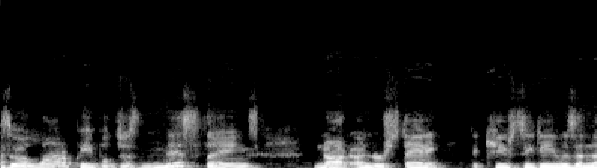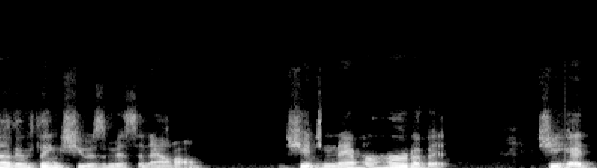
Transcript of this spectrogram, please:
so a lot of people just miss things not understanding the qcd was another thing she was missing out on she had never heard of it she had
